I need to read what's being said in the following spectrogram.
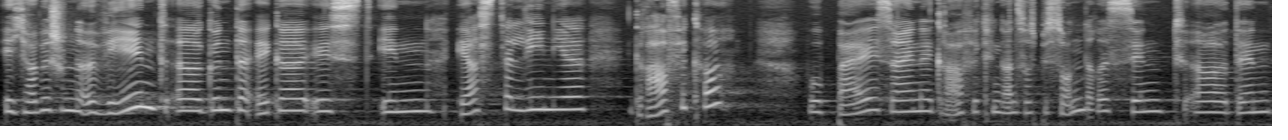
Ich habe schon erwähnt, äh, Günter Egger ist in erster Linie Grafiker, wobei seine Grafiken ganz was Besonderes sind, äh, denn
